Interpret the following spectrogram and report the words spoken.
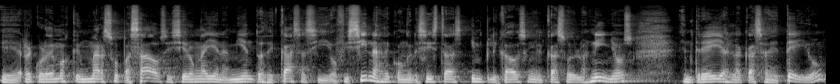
Eh, recordemos que en marzo pasado se hicieron allanamientos de casas y oficinas de congresistas implicados en el caso de los niños, entre ellas la casa de Tello,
